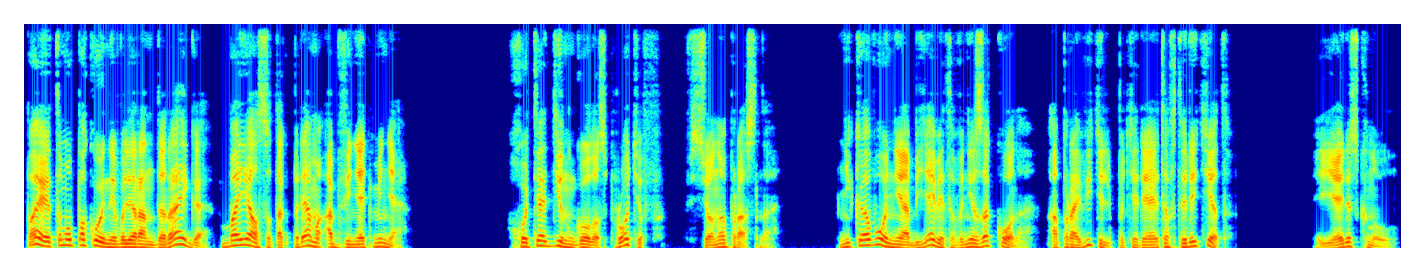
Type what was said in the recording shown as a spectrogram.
Поэтому покойный Валеран де Райга боялся так прямо обвинять меня. Хоть один голос против — все напрасно. Никого не объявит вне закона, а правитель потеряет авторитет. Я рискнул.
